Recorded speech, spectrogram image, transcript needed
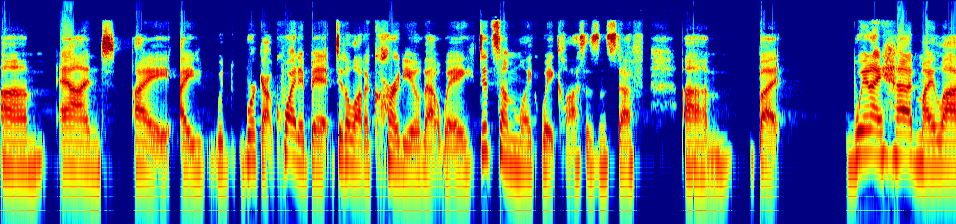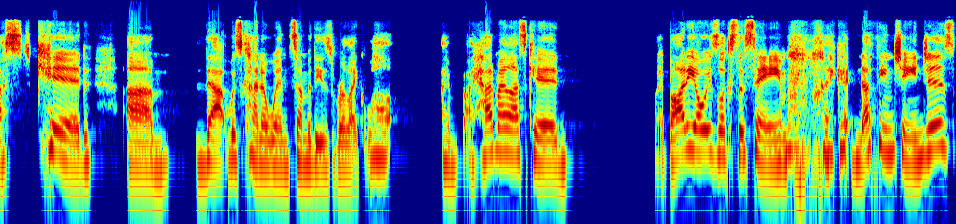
Um, and I I would work out quite a bit. Did a lot of cardio that way. Did some like weight classes and stuff. Um, but when I had my last kid, um, that was kind of when some of these were like, well, I, I had my last kid. My body always looks the same. like nothing changes.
